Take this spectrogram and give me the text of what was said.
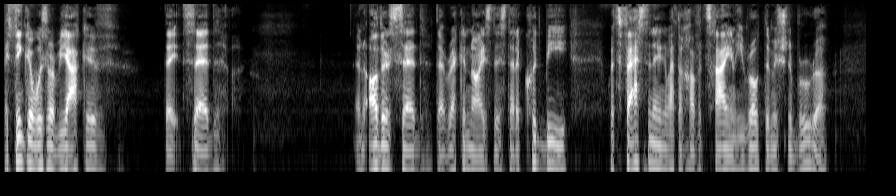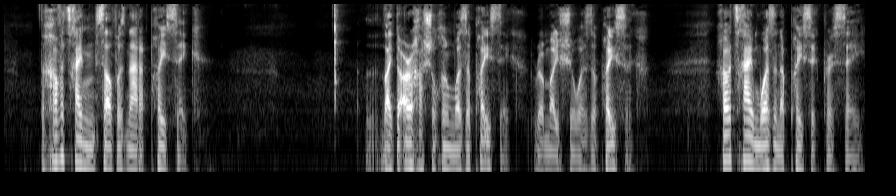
I think it was Rabbi Yaakov that said and others said that recognized this that it could be what's fascinating about the Chafetz Chaim. He wrote the Mishnah Brura. The Chafetz Chaim himself was not a paisik. Like the Aruch HaShulchan was a paisik, Ramesha was a paisik. Chafetz Chaim wasn't a paisik per se,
